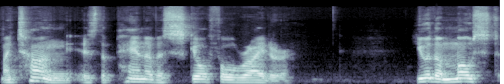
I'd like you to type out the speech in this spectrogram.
My tongue is the pen of a skillful writer. You are the most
